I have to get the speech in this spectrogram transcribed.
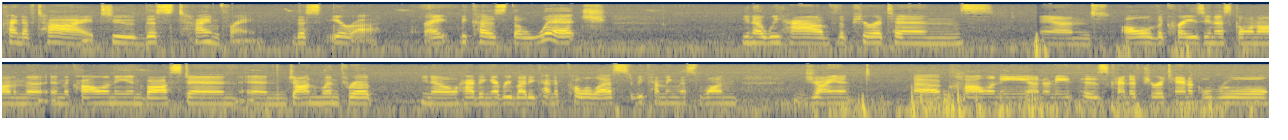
kind of tie to this time frame, this era, right? Because the witch, you know, we have the Puritans and all the craziness going on in the in the colony in Boston, and John Winthrop you know, having everybody kind of coalesce to becoming this one giant uh, colony underneath his kind of puritanical rule.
